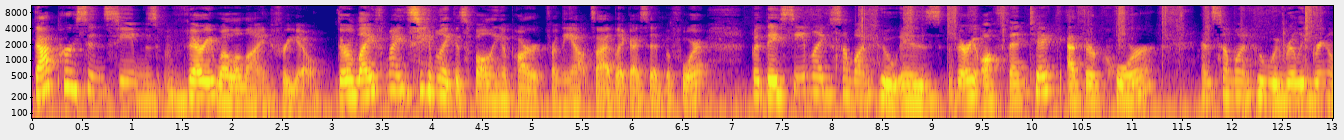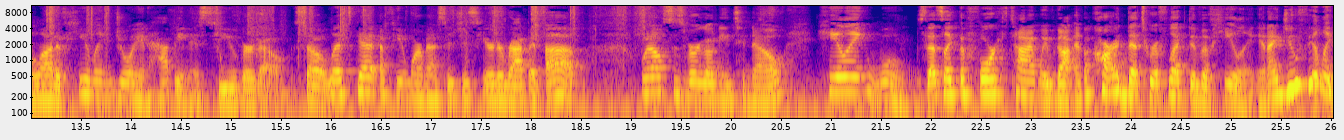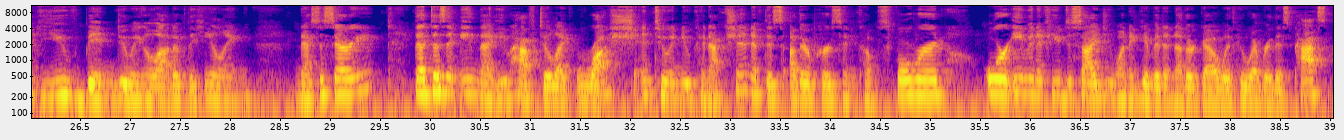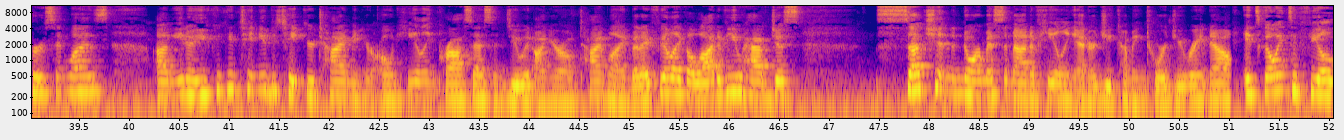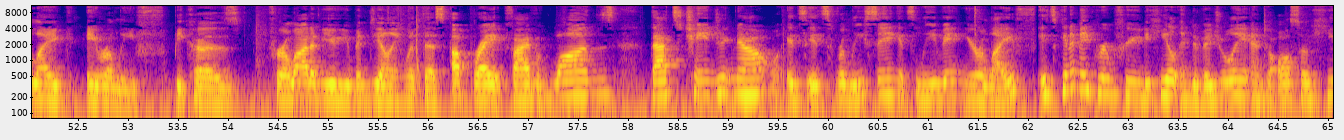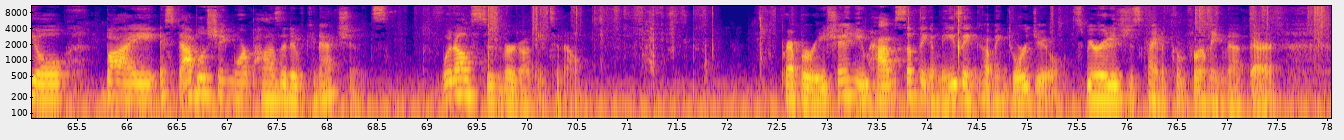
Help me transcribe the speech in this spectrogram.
that person seems very well aligned for you. Their life might seem like it's falling apart from the outside, like I said before, but they seem like someone who is very authentic at their core and someone who would really bring a lot of healing, joy, and happiness to you, Virgo. So let's get a few more messages here to wrap it up. What else does Virgo need to know? Healing wounds. That's like the fourth time we've gotten a card that's reflective of healing. And I do feel like you've been doing a lot of the healing necessary. That doesn't mean that you have to like rush into a new connection if this other person comes forward or even if you decide you want to give it another go with whoever this past person was, um, you know, you can continue to take your time in your own healing process and do it on your own timeline. But I feel like a lot of you have just such an enormous amount of healing energy coming towards you right now. It's going to feel like a relief because for a lot of you, you've been dealing with this upright five of wands, that's changing now. It's it's releasing, it's leaving your life. It's going to make room for you to heal individually and to also heal by establishing more positive connections. What else does Virgo need to know? Preparation. You have something amazing coming towards you. Spirit is just kind of confirming that there.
